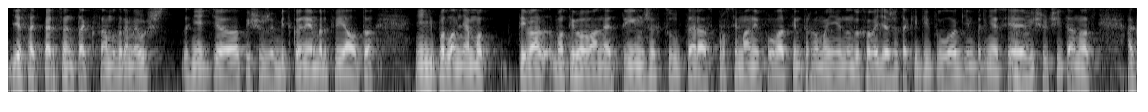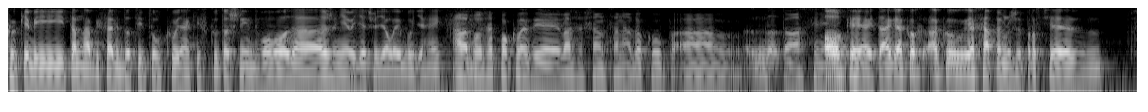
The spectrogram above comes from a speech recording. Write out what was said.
10%, tak samozrejme už hneď píšu, že Bitcoin je mŕtvý, ale to není podľa mňa motiva- motivované tým, že chcú teraz proste manipulovať s tým trhom. Oni jednoducho vedia, že taký titulok im prinesie mm. vyššiu čítanosť, ako keby tam napísali do titulku nejaký skutočný dôvod a že nevedia, čo ďalej bude. Hej. Alebo že pokles je vaša šanca na dokup a no, to asi nie. OK, aj tak. Ako, ako ja chápem, že proste v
